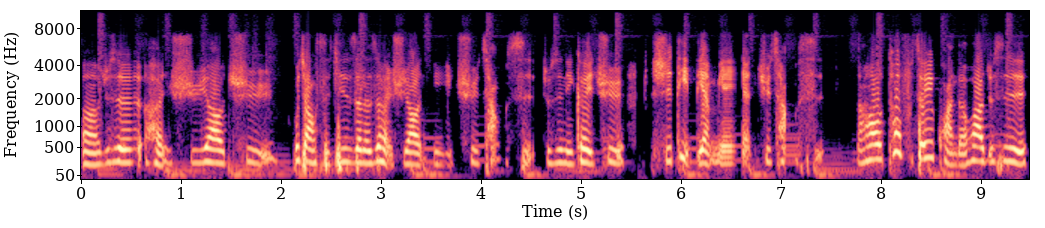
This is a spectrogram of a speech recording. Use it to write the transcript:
呃，就是很需要去，我讲实际是真的是很需要你去尝试，就是你可以去实体店面去尝试。然后 TOF 这一款的话，就是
